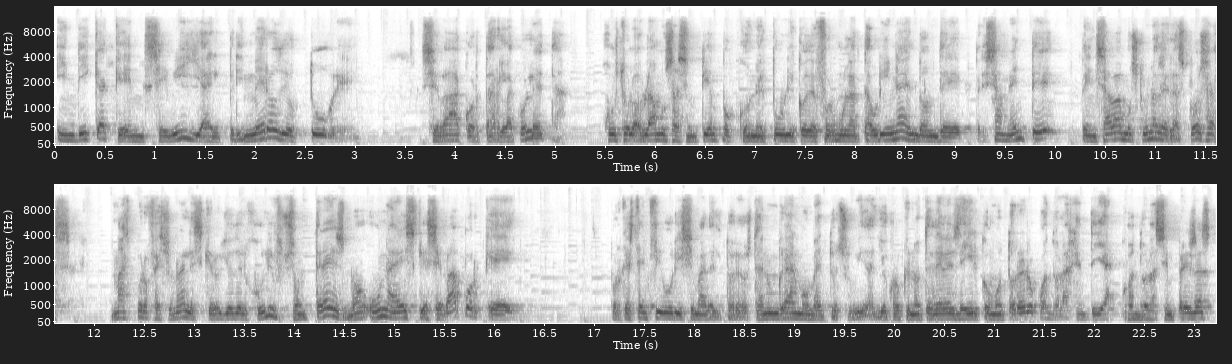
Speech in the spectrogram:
indica que en Sevilla el primero de octubre se va a cortar la coleta. Justo lo hablamos hace un tiempo con el público de Fórmula Taurina, en donde precisamente pensábamos que una de las cosas más profesionales, creo yo, del Julio son tres, ¿no? Una es que se va porque, porque está en figurísima del toreo, está en un gran momento en su vida. Yo creo que no te debes de ir como torero cuando la gente ya, cuando las empresas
